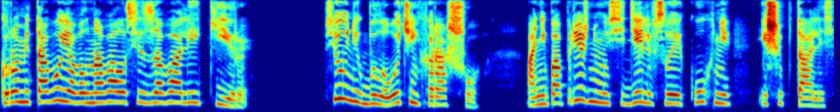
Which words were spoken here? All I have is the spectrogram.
Кроме того, я волновалась из-за Вали и Киры. Все у них было очень хорошо. Они по-прежнему сидели в своей кухне и шептались,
